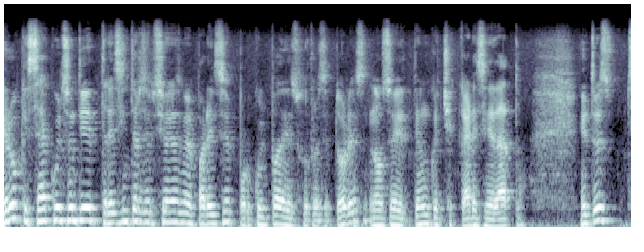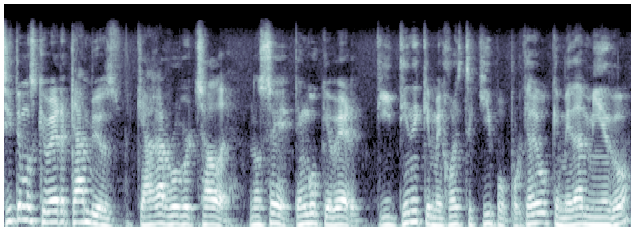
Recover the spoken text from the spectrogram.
Creo que Zach Wilson tiene tres intercepciones, me parece, por culpa de sus receptores. No sé, tengo que checar ese dato. Entonces, sí tenemos que ver cambios que haga Robert Sala. No sé, tengo que ver. Y tiene que mejorar este equipo. Porque algo que me da miedo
